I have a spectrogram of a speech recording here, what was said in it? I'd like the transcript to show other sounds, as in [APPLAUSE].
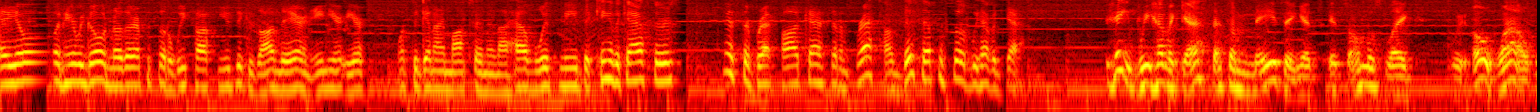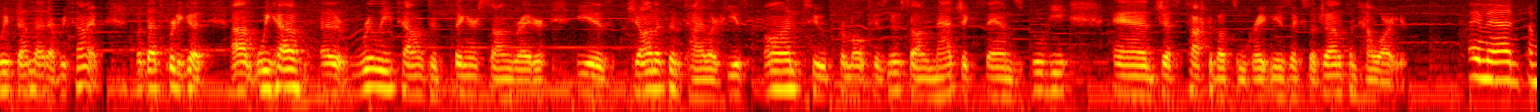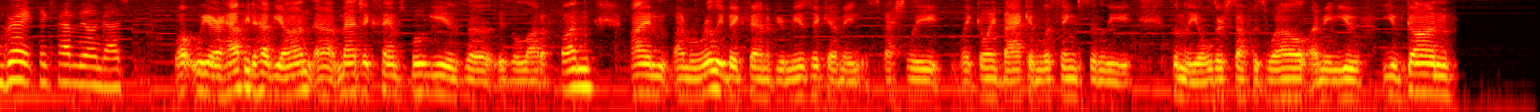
Hey yo, and here we go. Another episode of We Talk Music is on the air and in your ear. Once again, I'm Martin, and I have with me the king of the casters, Mr. Brett Podcast. And Brett, on this episode, we have a guest. Hey, we have a guest. That's amazing. It's it's almost like, we, oh wow, we've done that every time, but that's pretty good. Um, we have a really talented singer songwriter. He is Jonathan Tyler. He's on to promote his new song, Magic Sam's Boogie, and just talk about some great music. So, Jonathan, how are you? Hey man, I'm great. Thanks for having me on, guys. Well, we are happy to have you on. Uh, Magic Sam's Boogie is a is a lot of fun. I'm I'm a really big fan of your music. I mean, especially like going back and listening to some of the some of the older stuff as well. I mean, you've you've gone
